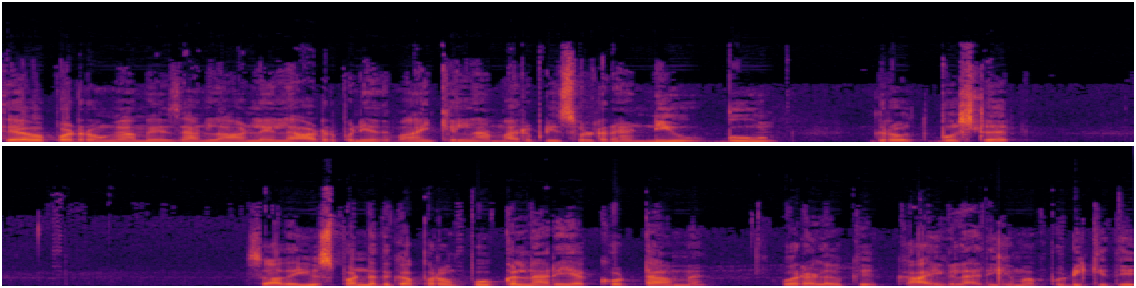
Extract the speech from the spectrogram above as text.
தேவைப்படுறவங்க அமேசானில் ஆன்லைனில் ஆர்டர் பண்ணி அதை வாங்கிக்கலாம். மறுபடியும் சொல்கிறேன் new bloom growth booster so அதை யூஸ் பண்ணதுக்கப்புறம் பூக்கள் நிறைய கொட்டாமல் ஓரளவுக்கு காய்கள் அதிகமாக பிடிக்குது.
